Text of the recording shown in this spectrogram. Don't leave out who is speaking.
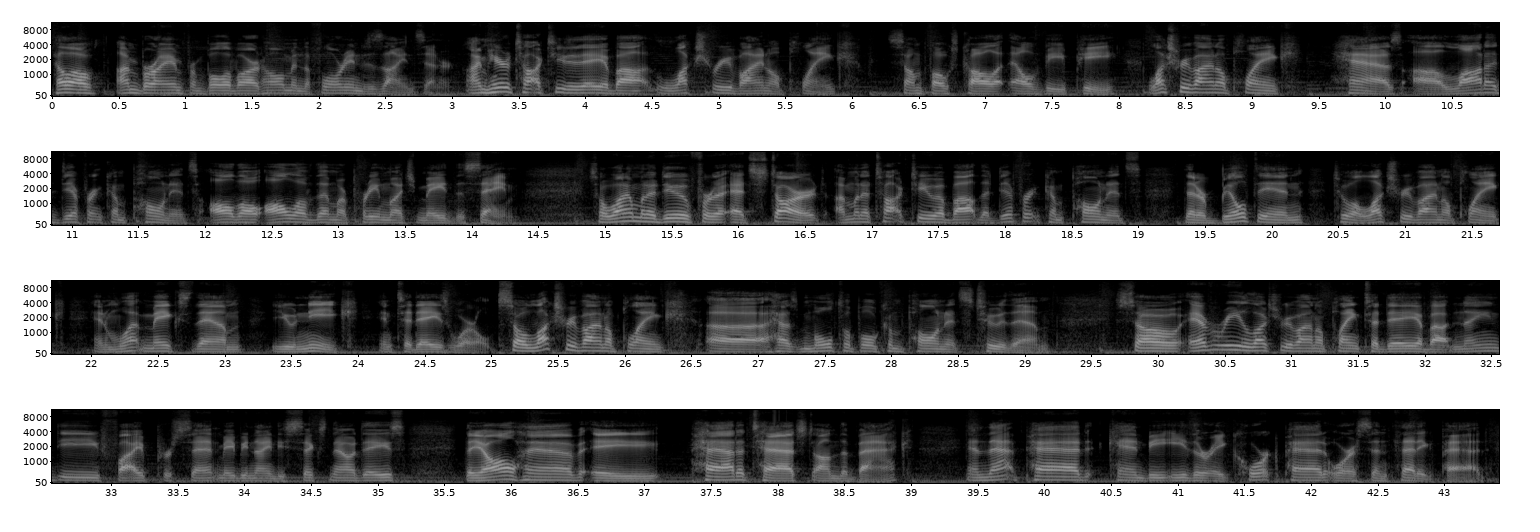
Speaker 1: Hello, I'm Brian from Boulevard Home in the Flooring Design Center. I'm here to talk to you today about luxury vinyl plank. Some folks call it LVP. Luxury vinyl plank has a lot of different components, although all of them are pretty much made the same. So what I'm gonna do for at start, I'm gonna talk to you about the different components that are built in to a luxury vinyl plank and what makes them unique in today's world. So luxury vinyl plank uh, has multiple components to them. So every luxury vinyl plank today, about 95%, maybe 96 nowadays, they all have a pad attached on the back and that pad can be either a cork pad or a synthetic pad.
